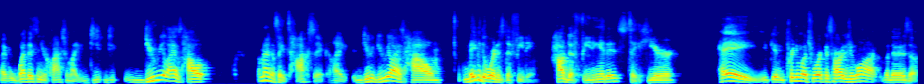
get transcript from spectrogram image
like whether it's in your classroom, like do, do, do you realize how I'm not gonna say toxic, like do, do you realize how maybe the word is defeating, how defeating it is to hear hey, you can pretty much work as hard as you want, but there's a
